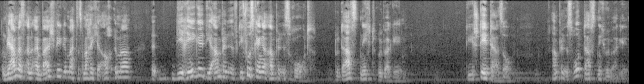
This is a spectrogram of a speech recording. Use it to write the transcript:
Und wir haben das an einem Beispiel gemacht, das mache ich ja auch immer. Äh, die Regel, die, Ampel, die Fußgängerampel ist rot. Du darfst nicht rübergehen. Die steht da so. Ampel ist rot, darfst nicht rübergehen.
